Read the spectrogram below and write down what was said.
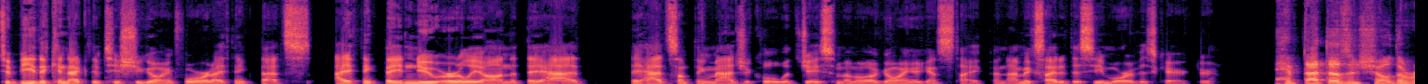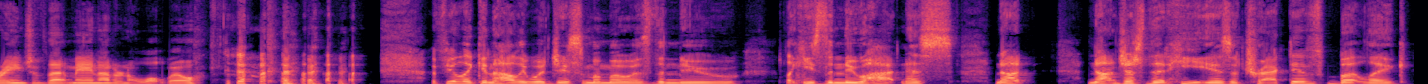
to be the connective tissue going forward, I think that's I think they knew early on that they had they had something magical with Jason Momoa going against type, and I'm excited to see more of his character. If that doesn't show the range of that man, I don't know what will. I feel like in Hollywood, Jason Momoa is the new, like he's the new hotness. Not, not just that he is attractive, but like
